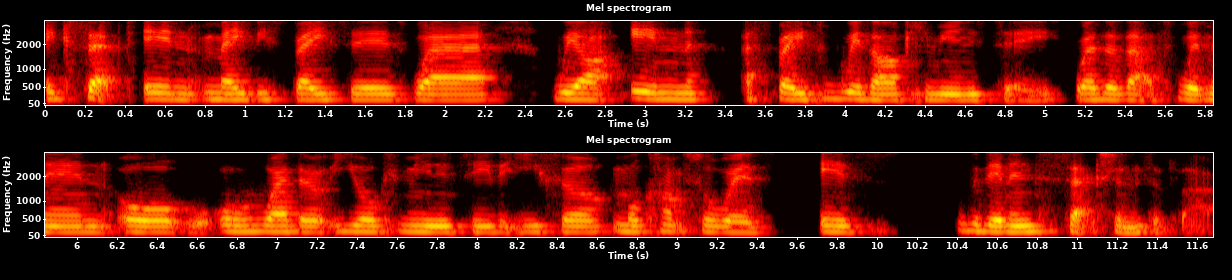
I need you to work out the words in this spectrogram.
except in maybe spaces where we are in a space with our community whether that's women or or whether your community that you feel more comfortable with is within intersections of that.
